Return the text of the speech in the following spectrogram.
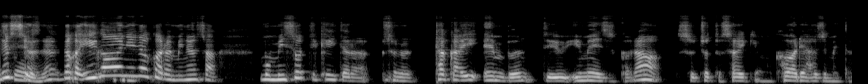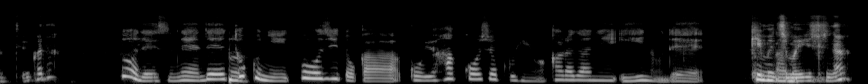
ですよね。だから意外にだから皆さん、もう味噌って聞いたら、その高い塩分っていうイメージから、そうちょっと最近は変わり始めたっていうかね。そうですね。で、うん、特に麹とか、こういう発酵食品は体にいいので。キムチもいいしな。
